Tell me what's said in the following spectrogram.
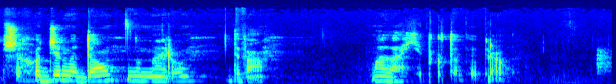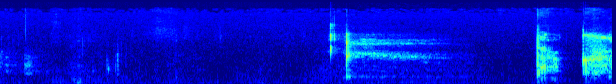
Przechodzimy do numeru dwa. Malachit kto wybrał? Tak.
